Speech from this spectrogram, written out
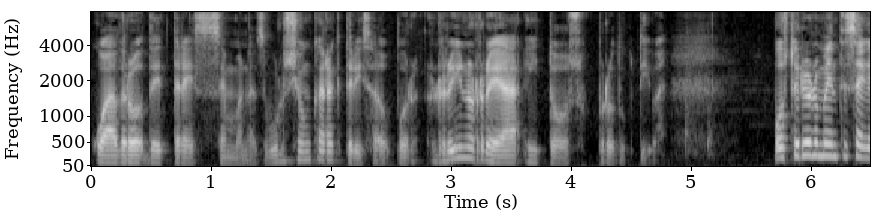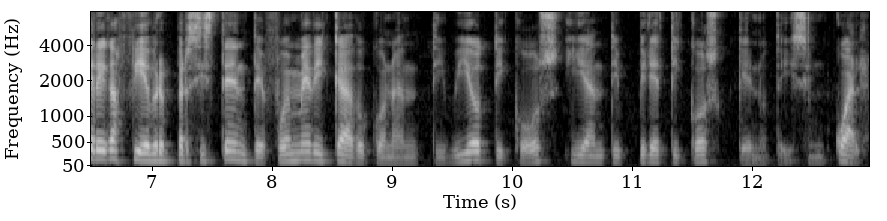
Cuadro de 3 semanas de evolución caracterizado por rinorrea y tos productiva. Posteriormente se agrega fiebre persistente. Fue medicado con antibióticos y antipiréticos que no te dicen cuál.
